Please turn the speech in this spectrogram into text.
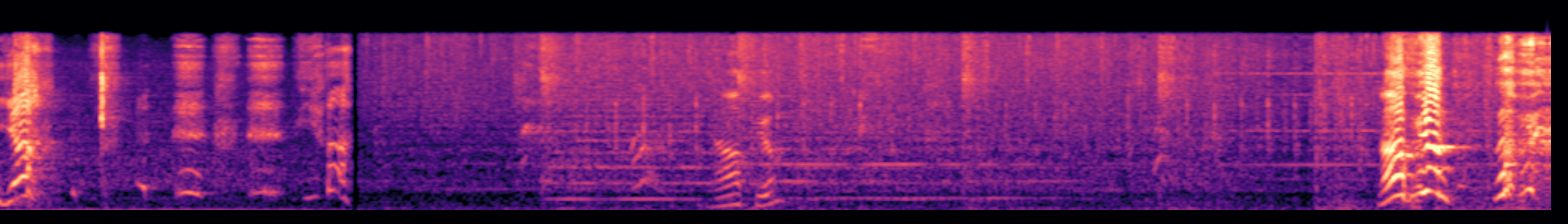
ya Ne yapıyorsun? Ne yapıyorsun? Ne yapıyorsun?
